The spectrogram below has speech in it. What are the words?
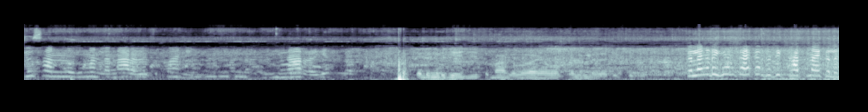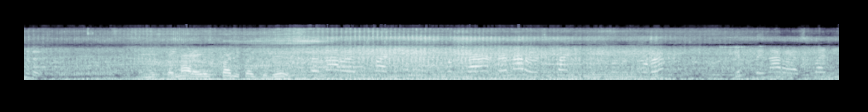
ज्यूस आणून नको म्हणला नारळाचं पाणी. नारळ घेतलाय. कलिंगड घ्यायची तर मागं बघा कलिंगड कलंगडे घेऊन काय करतात ती खात नाही कलंगड. नारळच पाणी पाहिजे नारळाचं पाणी. आपले नारळाचं पाणी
